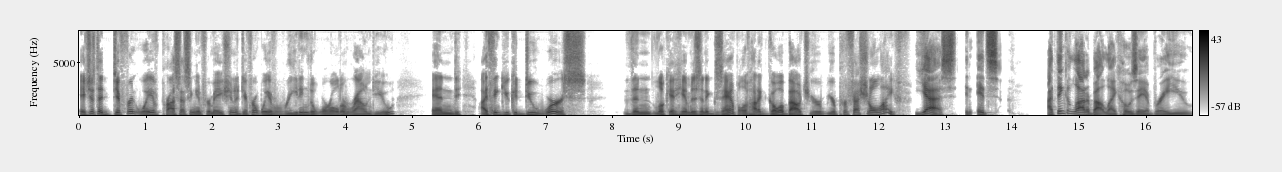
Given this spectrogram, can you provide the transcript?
It's just a different way of processing information, a different way of reading the world around you. And I think you could do worse than look at him as an example of how to go about your your professional life. Yes, it's I think a lot about like Jose Abreu.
